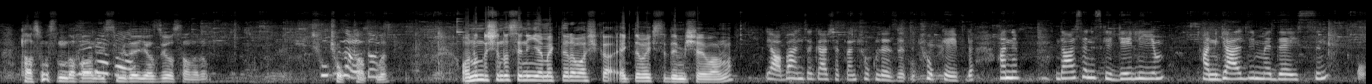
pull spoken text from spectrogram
Tasmasında falan ismi de yazıyor sanırım. Çok, Çok güzel. tatlı. Onun dışında senin yemeklere başka eklemek istediğin bir şey var mı? Ya bence gerçekten çok lezzetli, çok keyifli. Hani derseniz ki geleyim, hani geldiğime değsin. o-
